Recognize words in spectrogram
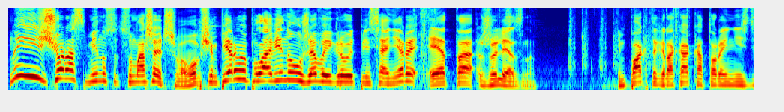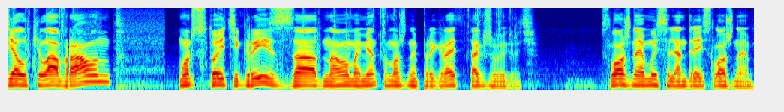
Ну и еще раз минус от сумасшедшего. В общем, первую половину уже выигрывают пенсионеры. Это железно. Импакт игрока, который не сделал килла в раунд, может стоить игры. Из-за одного момента можно и проиграть, и также выиграть. Сложная мысль, Андрей, сложная.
